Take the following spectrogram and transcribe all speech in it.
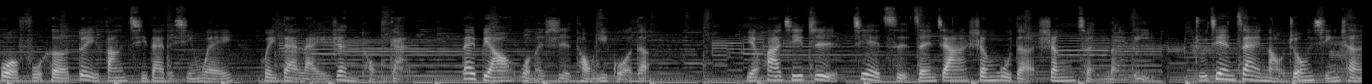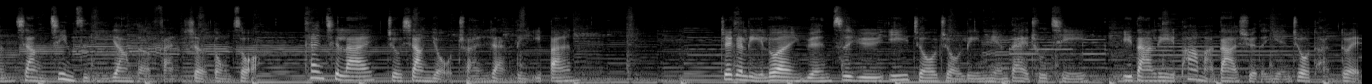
或符合对方期待的行为，会带来认同感，代表我们是同一国的。演化机制借此增加生物的生存能力，逐渐在脑中形成像镜子一样的反射动作，看起来就像有传染力一般。这个理论源自于1990年代初期，意大利帕马大学的研究团队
